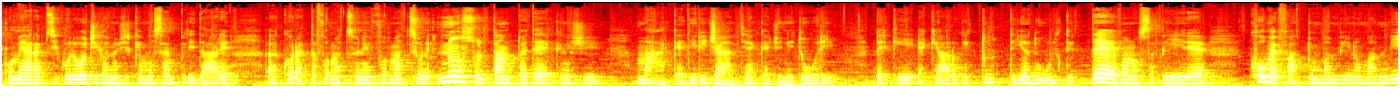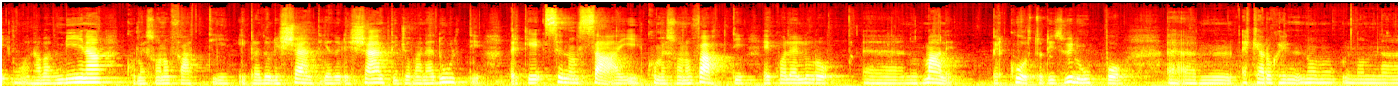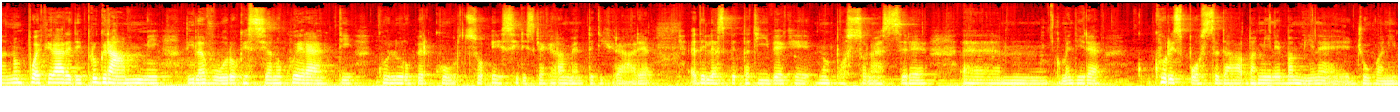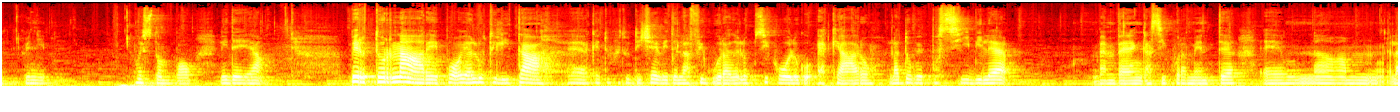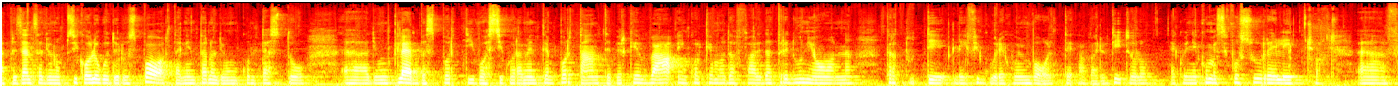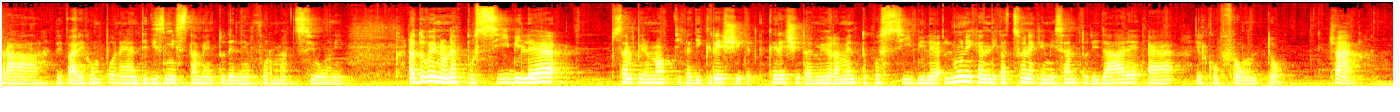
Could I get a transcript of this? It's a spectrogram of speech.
come area psicologica, noi cerchiamo sempre di dare eh, corretta formazione e informazione, non soltanto ai tecnici, ma anche ai dirigenti, anche ai genitori, perché è chiaro che tutti gli adulti devono sapere come è fatto un bambino, bambi- una bambina, come sono fatti i preadolescenti, gli adolescenti, i giovani adulti, perché se non sai come sono fatti e qual è il loro eh, normale percorso di sviluppo, ehm, è chiaro che non, non, non, puoi creare dei programmi di lavoro che siano coerenti con il loro percorso e si rischia chiaramente di creare eh, delle aspettative che non possono essere, ehm, come dire, corrisposte da bambine e bambine giovani. Quindi questa è un po' l'idea. Per tornare poi all'utilità eh, che, tu, tu dicevi della figura dello psicologo, è chiaro, laddove è possibile ben venga sicuramente una, um, la presenza di uno psicologo dello sport all'interno di un contesto eh, di un club sportivo è sicuramente importante perché va in qualche modo a fare da trade union tra tutte le figure coinvolte a vario titolo e quindi è come se fosse un relè certo. eh, fra le varie componenti di smistamento delle informazioni. Laddove non è possibile sempre in un'ottica di crescita, crescita, e miglioramento possibile, l'unica indicazione che mi sento di dare è il confronto. Cioè,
